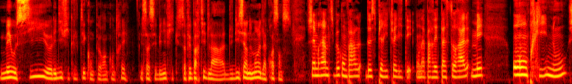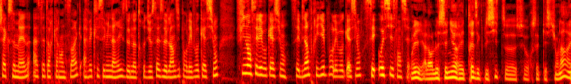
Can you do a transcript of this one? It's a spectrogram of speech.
mais aussi les difficultés qu'on peut rencontrer. Et ça, c'est bénéfique. Ça fait partie de la, du discernement et de la croissance. J'aimerais un petit peu qu'on parle de spiritualité. On a parlé de pastoral, mais on prie, nous, chaque semaine à 7h45 avec les séminaristes de notre diocèse le lundi pour les vocations. Financer les vocations, c'est bien prier pour les vocations, c'est aussi essentiel. Oui, alors le Seigneur est très explicite euh, sur cette question-là.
